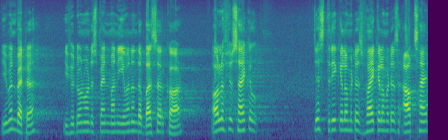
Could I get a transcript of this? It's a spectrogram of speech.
Even better, if you don't want to spend money even on the bus or car, all of you cycle. Just three kilometers, five kilometers outside,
